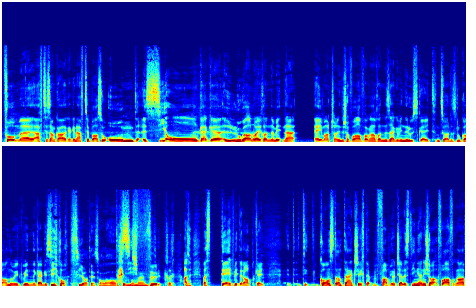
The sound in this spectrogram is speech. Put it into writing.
vom äh, FC St. Gallen gegen FC Basel und Sion gegen Lugano können mitnehmen ein Match habe ich schon von Anfang an können sagen, wie er ausgeht. Und zwar, dass Lugano wird gewinnen gegen. Sion, der Salat das im Moment. wirklich... Also, was dort wieder abgeht die Constantin-Geschichte, Fabio Celestini habe ich schon von Anfang an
